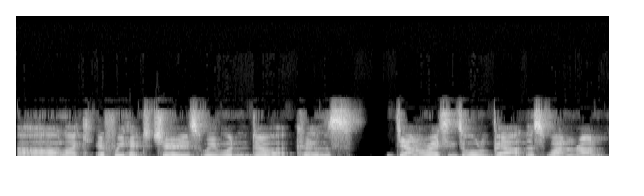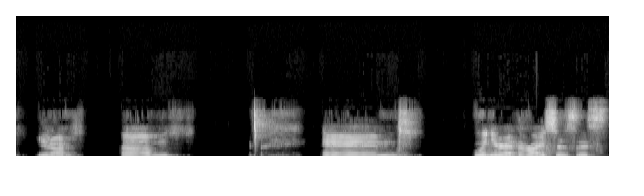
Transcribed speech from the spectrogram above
"Oh, like if we had to choose, we wouldn't do it because downhill racing is all about this one run." You know, um, and when you're at the races, there's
